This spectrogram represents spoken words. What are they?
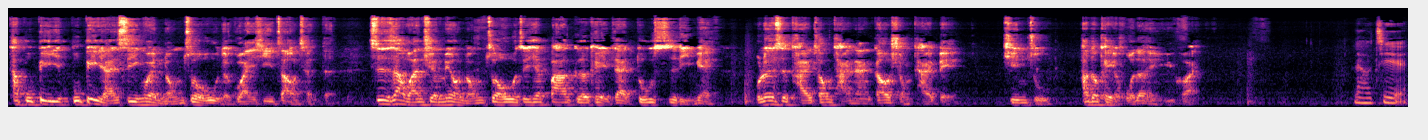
它不必不必然是因为农作物的关系造成的。事实上，完全没有农作物，这些八哥可以在都市里面，不论是台中、台南、高雄、台北、新竹，它都可以活得很愉快。了解。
